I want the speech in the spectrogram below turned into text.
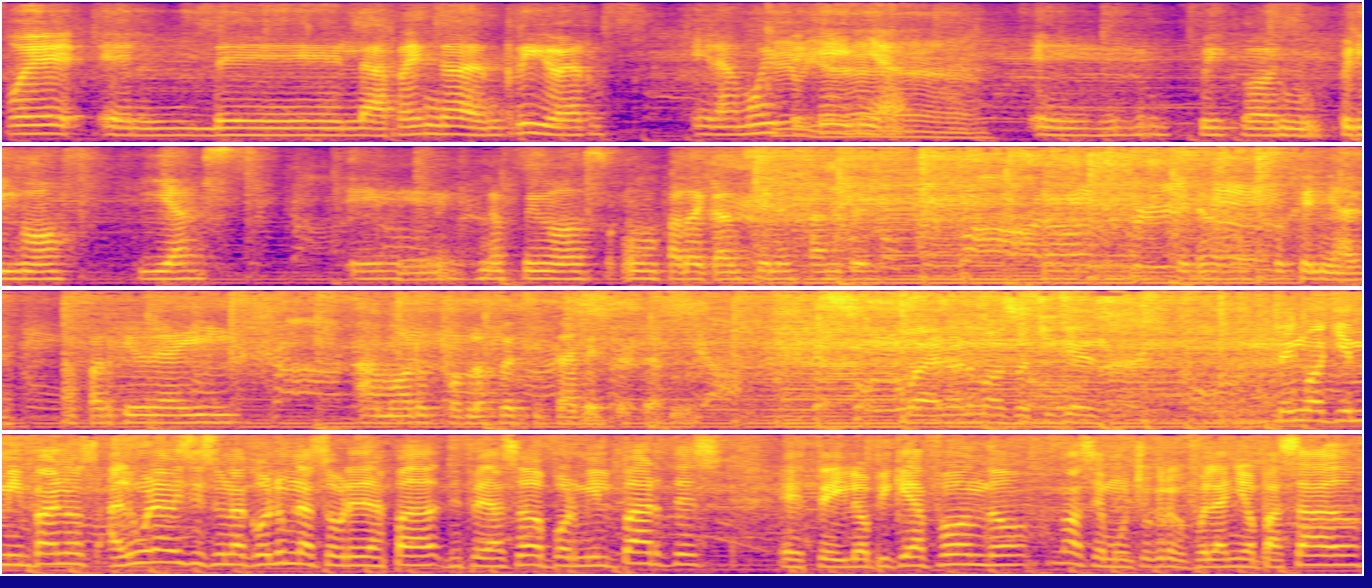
fue el de La Renga en River. Era muy Qué pequeña. Eh, fui con primos, tías. Eh, nos fuimos un par de canciones antes. Pero fue genial. A partir de ahí, amor por los recitales eternos. Bueno, hermoso, chiques. Tengo aquí en mis manos, alguna vez hice una columna sobre Despedazado por Mil Partes, este, y lo piqué a fondo, no hace mucho, creo que fue el año pasado,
